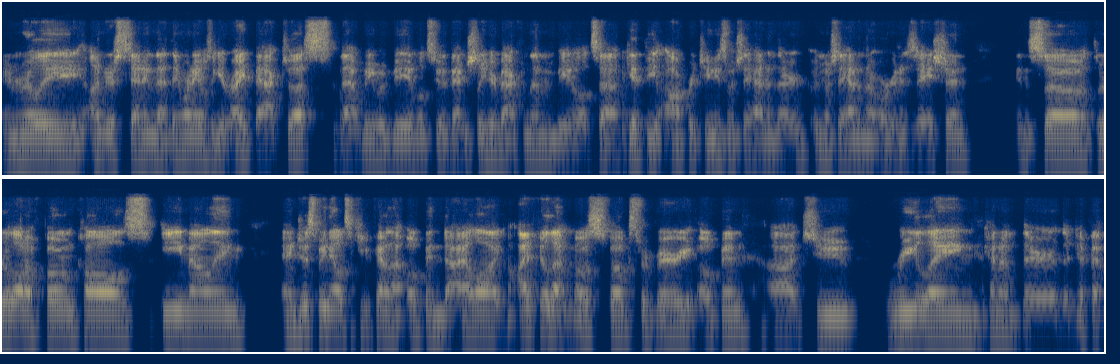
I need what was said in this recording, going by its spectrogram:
and really understanding that they weren't able to get right back to us that we would be able to eventually hear back from them and be able to get the opportunities which they had in their in which they had in their organization. And so through a lot of phone calls emailing and just being able to keep kind of that open dialogue i feel that most folks were very open uh, to relaying kind of their the different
